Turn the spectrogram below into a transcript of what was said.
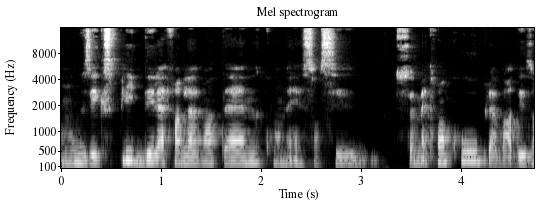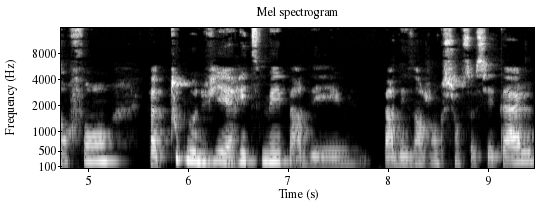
on, nous explique dès la fin de la vingtaine qu'on est censé se mettre en couple, avoir des enfants. Enfin, toute notre vie est rythmée par des, par des injonctions sociétales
